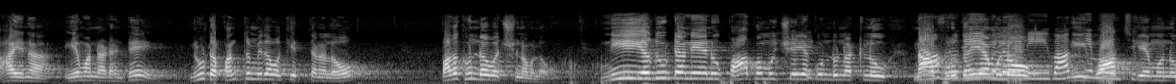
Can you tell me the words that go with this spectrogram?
ఆయన ఏమన్నాడంటే నూట పంతొమ్మిదవ కీర్తనలో పదకొండవ వచనంలో నీ ఎదుట నేను పాపము చేయకుండునట్లు నా హృదయములో నీ నీ వాక్యము వాక్యమును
